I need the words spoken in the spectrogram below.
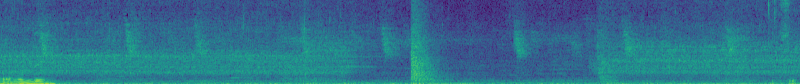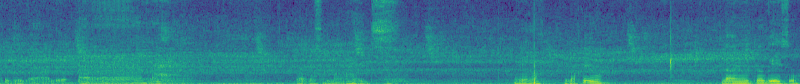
Meron din. Kasi ito din natin. Ayan. Para sa mga heads. Ayan o. Laki o. Laki nito guys o.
